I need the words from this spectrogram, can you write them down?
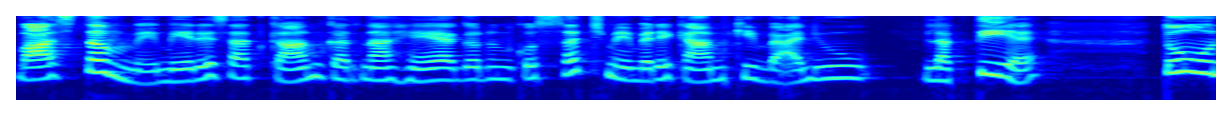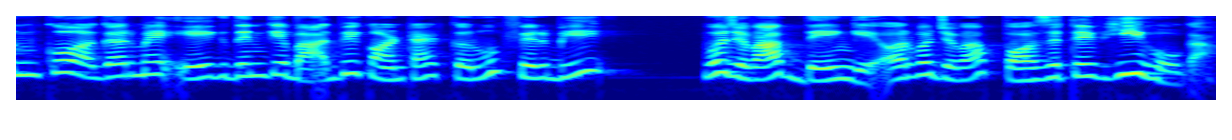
वास्तव में मेरे साथ काम करना है, अगर उनको सच में मेरे काम की वैल्यू लगती है तो उनको अगर मैं एक दिन के बाद भी कांटेक्ट करूँ, फिर भी वो जवाब देंगे और वो जवाब पॉजिटिव ही होगा।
